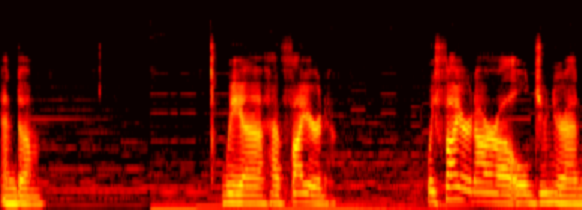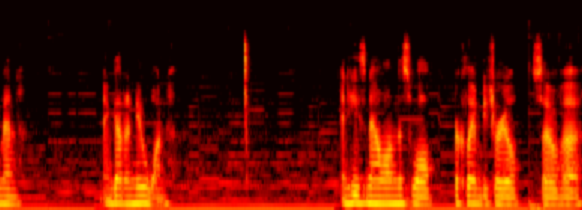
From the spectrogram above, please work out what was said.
And um we uh, have fired we fired our uh, old junior admin and got a new one. And he's now on this wall for clan betrayal. So uh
